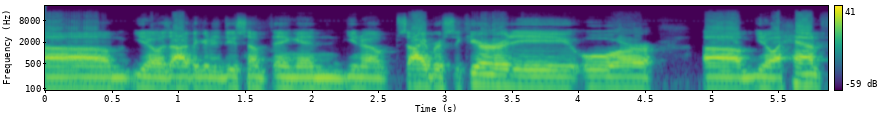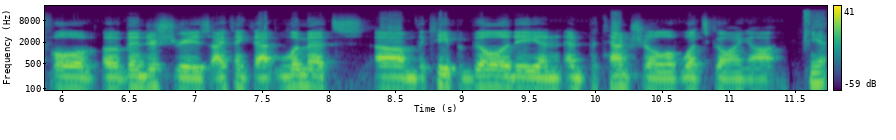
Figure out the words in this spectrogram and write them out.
um, you know, is either going to do something in, you know, cybersecurity or, um, you know, a handful of, of, industries, I think that limits um, the capability and, and, potential of what's going on. Yeah,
